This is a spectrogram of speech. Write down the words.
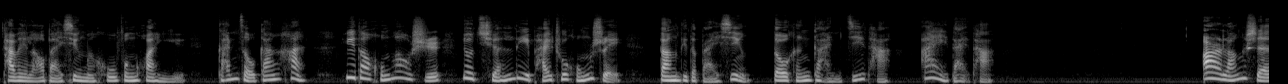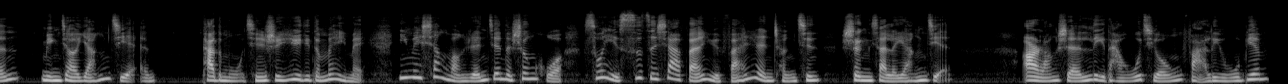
她为老百姓们呼风唤雨，赶走干旱；遇到洪涝时，又全力排除洪水。当地的百姓都很感激她，爱戴她。二郎神名叫杨戬，他的母亲是玉帝的妹妹，因为向往人间的生活，所以私自下凡与凡人成亲，生下了杨戬。二郎神力大无穷，法力无边。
